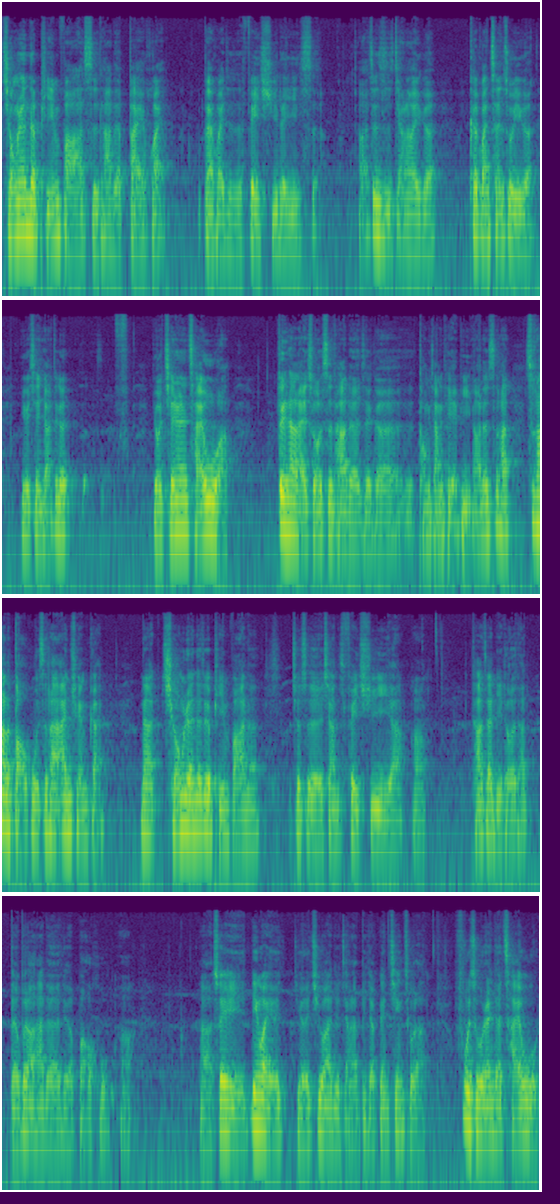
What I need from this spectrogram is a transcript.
穷人的贫乏是他的败坏，败坏就是废墟的意思啊。这是讲到一个客观陈述一个一个现象。这个有钱人的财物啊，对他来说是他的这个铜墙铁壁啊，那是他是他的保护，是他的安全感。那穷人的这个贫乏呢，就是像废墟一样啊，他在里头他得不到他的这个保护啊啊。所以另外有有一句话就讲得比较更清楚了。富足人的财物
